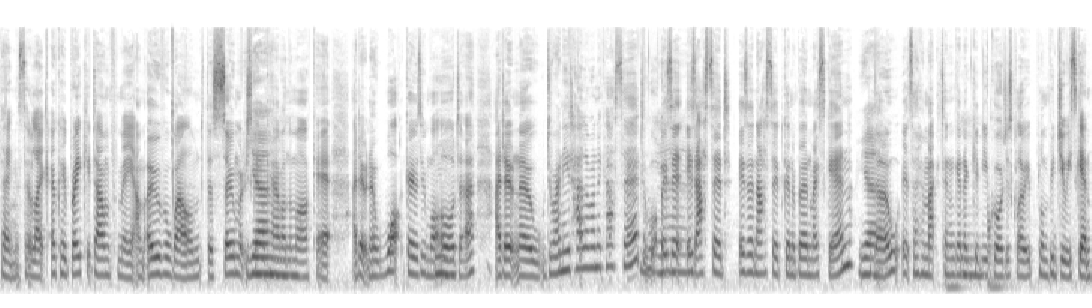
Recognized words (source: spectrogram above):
thing. So like, okay, break it down for me. I'm overwhelmed. There's so much Yeah. skincare on the market. I don't know what goes in what Mm. order. I don't know. Do I need hyaluronic acid? What is it? Yeah. Is acid? Is an acid going to burn my skin? Yeah. No, it's a humectant going to give Mm. you gorgeous, glowy, plumpy, dewy skin.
